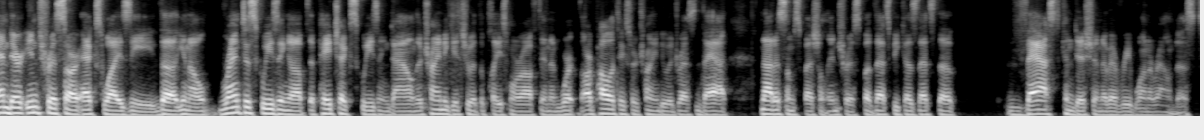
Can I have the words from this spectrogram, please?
and their interests are xyz the you know rent is squeezing up the paycheck squeezing down they're trying to get you at the place more often and our politics are trying to address that not as some special interest but that's because that's the vast condition of everyone around us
